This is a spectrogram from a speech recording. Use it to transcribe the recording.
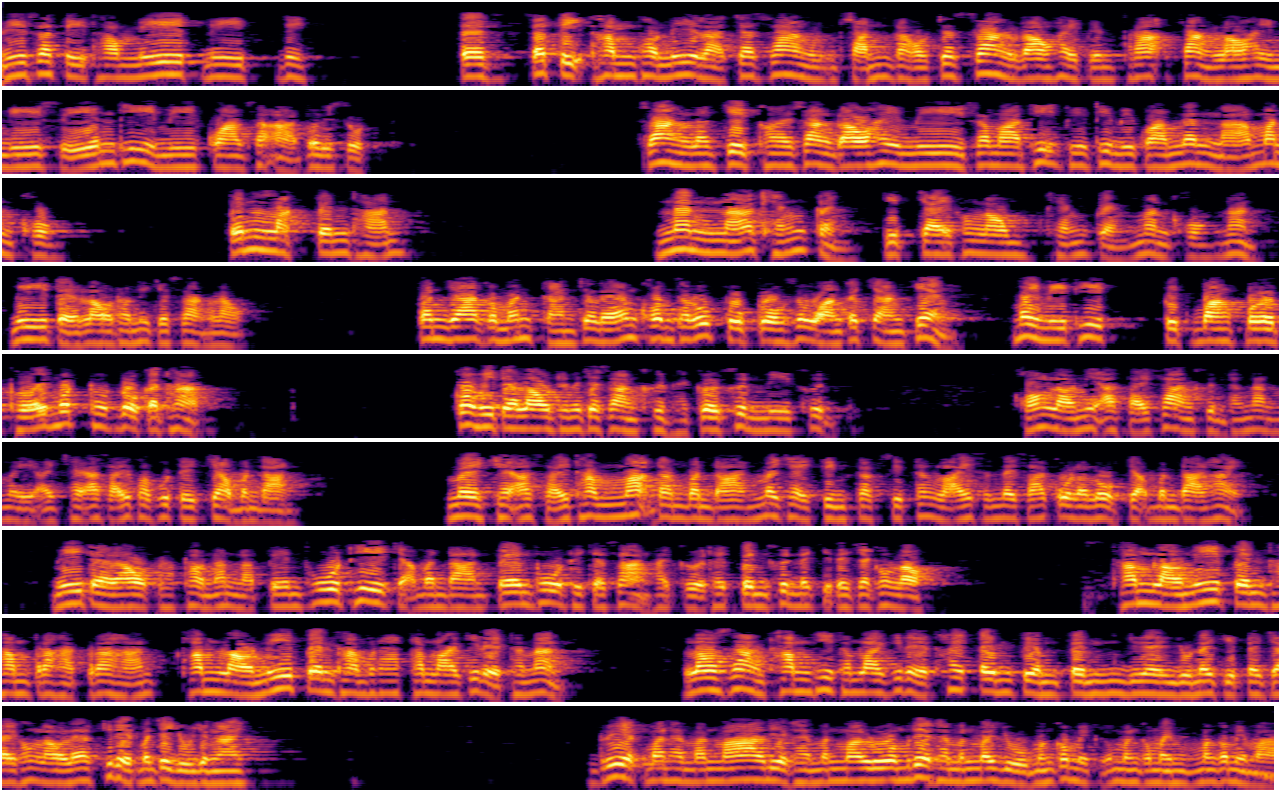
มีสติธรรมมีนี่นี่แต่สติธรรมเท่านี้ล่ะ จะสร้างสรรค์เราจะสร้างเราให้เป็นพระ สร้างเราให้มีศีลที่มีความสะอาดบริสุทธิ์ สร้างลัจิตคอยสร้างเราให้มีสมาธิที่มีความแน่นหนามั่นคง เป็นหลักเป็นฐาน แน่นหนาแข็งแกร่ง จิตใจของเราแข็งแกร่งมั่นคงนั่น มีแต่เราเท่านี้จะสร้างเรา ปัญญาก็มือนกันจะแหลมคมทะลุปลุกโปร่งสว่างกระจ่างแจ้ง ไม่มีที่ปิดบังเปิดเผยมดโลกธาตุก็มีแต่เราที่จะสร้างขึ้นให้เกิดขึ้นมีขึ้น ของเรานี่อาศัยสร้างขึ้นทั้งนั้น ไม่ใช่อาศัยพระพุทธเจ้าบันดาล ไม่ใช่อาศัยธรรมะดันบันดาล ไม่ใช่สิ่งศักดิ์สิทธิ์ทั้งหลายในสากลโลกจะบันดาลให้ มีแต่เราเท่านั้นนะเป็นผู้ที่จะบันดาล เป็นผู้ที่จะสร้างให้เกิดให้เป็นขึ้นในจิตใจของเราทำเหล่านี้เป็นธรรมประหัตประหารทำเหล่านี้เป็นธรรมทำลายกิเลสทั้งนั้น เราสร้างธรรมที่ทำลายกิเลสให้เต็มเปี่ยมเต็มอยู่ในจิตในใจของเราแล้ว กิเลสมันจะอยู่ยังไง เรียกมันให้มันมา เรียกให้มันมารวม เรียกให้มันมาอยู่ มันก็ไม่ มันก็ไม่ มันก็ไม่มา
